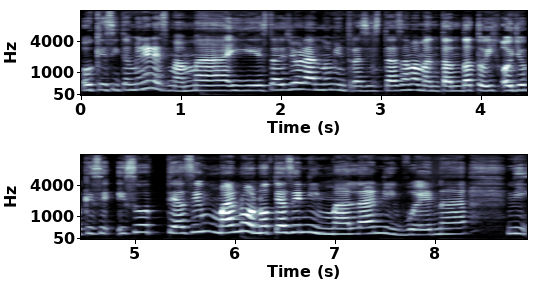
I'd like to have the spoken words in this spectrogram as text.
o que si también eres mamá y estás llorando mientras estás amamantando a tu hijo o yo qué sé, eso te hace humano, no te hace ni mala ni buena ni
